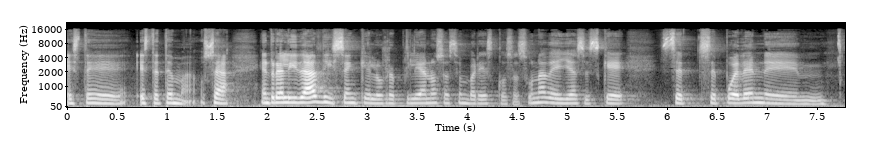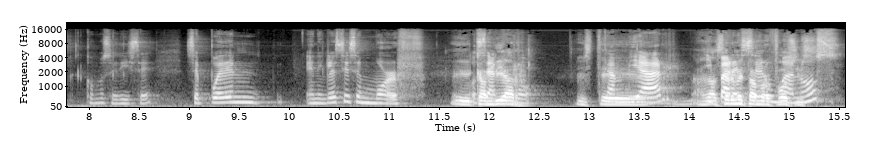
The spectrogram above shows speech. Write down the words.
este, este tema. O sea, en realidad dicen que los reptilianos hacen varias cosas. Una de ellas es que se, se pueden, eh, ¿cómo se dice? Se pueden, en inglés se dice morph. Eh, o sea, cambiar. como este, cambiar y hacer parecer metamorfosis. humanos.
